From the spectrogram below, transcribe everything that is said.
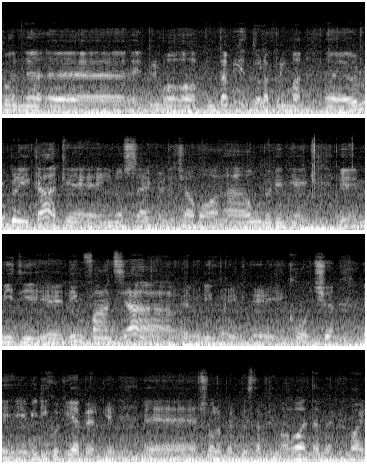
con eh, appuntamento, la prima eh, rubrica che in ossequio diciamo, a uno dei miei eh, miti eh, d'infanzia, ve lo dico, i, i coach, e vi dico chi è perché eh, solo per questa prima volta, perché poi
